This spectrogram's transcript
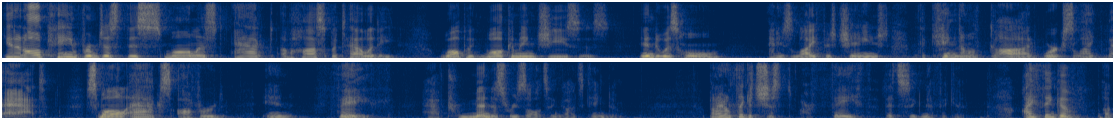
Yet it all came from just this smallest act of hospitality, welcoming Jesus into his home, and his life is changed. The kingdom of God works like that. Small acts offered in faith have tremendous results in God's kingdom. But I don't think it's just our faith that's significant. I think of a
